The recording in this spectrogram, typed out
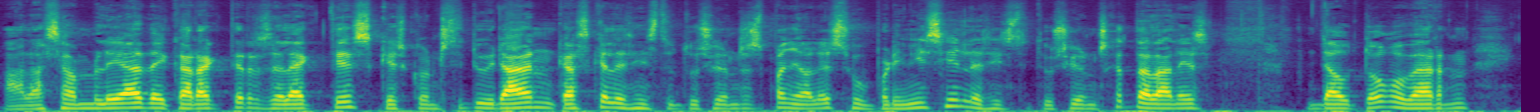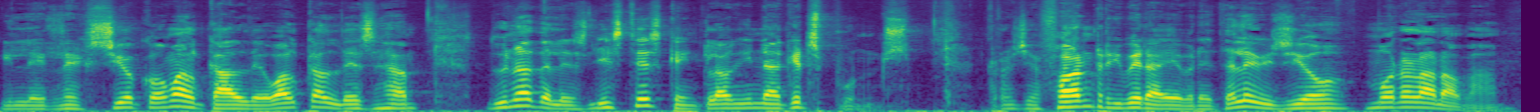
a l'assemblea de caràcters electes que es constituirà en cas que les institucions espanyoles suprimissin les institucions catalanes d'autogovern i l'elecció com a alcalde o alcaldessa d'una de les llistes que incloguin aquests punts. Roger Font, Ribera Ebre, Televisió, Mora la Nova.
